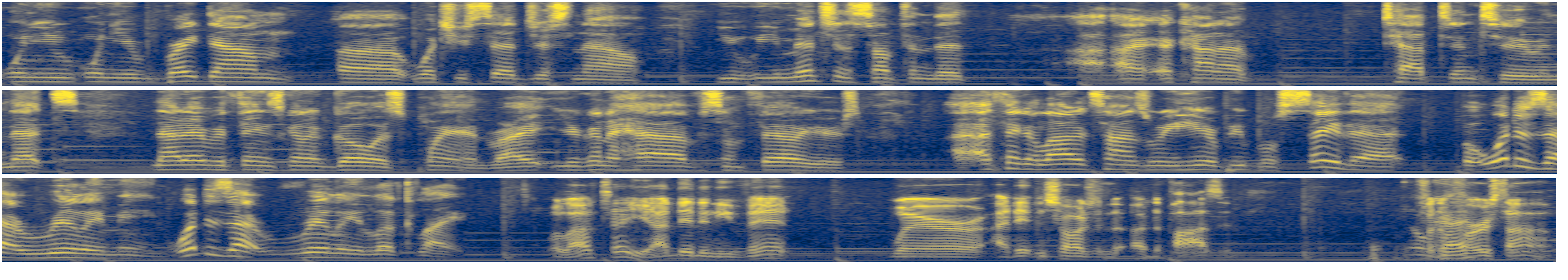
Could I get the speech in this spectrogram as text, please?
when you when you break down uh, what you said just now, you you mentioned something that I, I kind of tapped into, and that's not everything's going to go as planned, right? You're going to have some failures. I think a lot of times we hear people say that, but what does that really mean? What does that really look like? Well, I'll tell you, I did an event where I didn't charge a deposit for the first time.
